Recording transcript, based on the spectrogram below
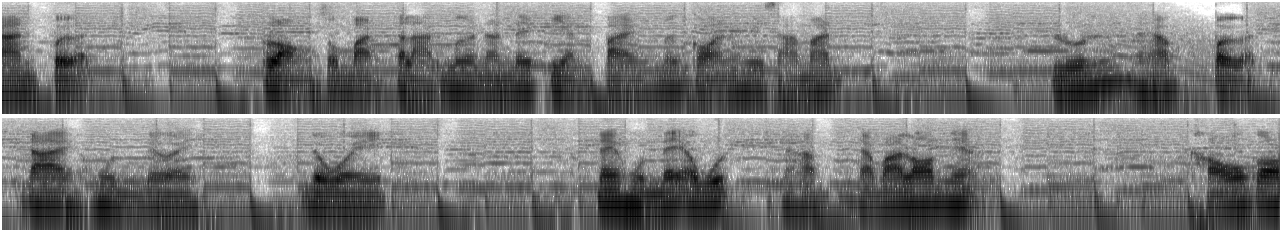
การเปิดกล่องสมบัติตลาดเมืดนั้นได้เปลี่ยนไปเมื่อก่อนก็คือสามารถลุ้นนะครับเปิดได้หุ่นเลย โดยได้หุ่นได้อาวุธนะครับ แต่ว่ารอบนี้เขาก็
